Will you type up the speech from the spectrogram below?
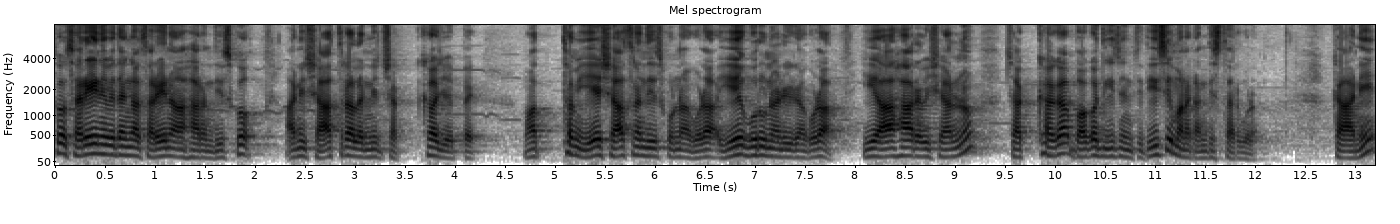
సో సరైన విధంగా సరైన ఆహారం తీసుకో అని శాస్త్రాలన్నీ చక్కగా చెప్పాయి. మొత్తం ఏ శాస్త్రం తీసుకున్నా కూడా ఏ గురువుని అడిగినా కూడా ఈ ఆహార విషయాలను చక్కగా భగవద్గీత నుంచి తీసి మనకు అందిస్తారు కూడా. కానీ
